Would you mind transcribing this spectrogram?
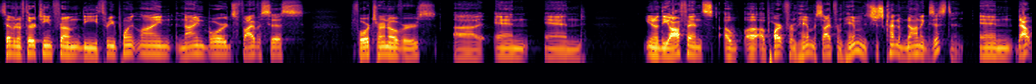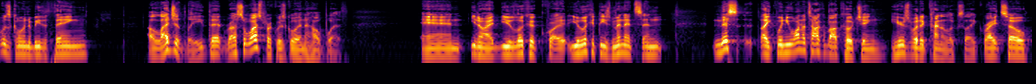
7 of 13 from the three point line, 9 boards, 5 assists, 4 turnovers. Uh, and, and, you know, the offense, uh, apart from him, aside from him, it's just kind of non existent. And that was going to be the thing, allegedly, that Russell Westbrook was going to help with. And, you know, you look at, you look at these minutes and, and this, like, when you want to talk about coaching, here's what it kind of looks like, right? So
